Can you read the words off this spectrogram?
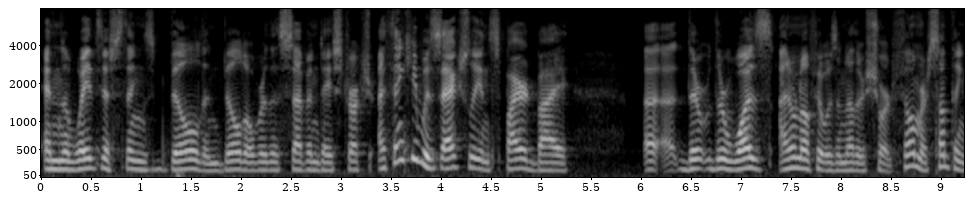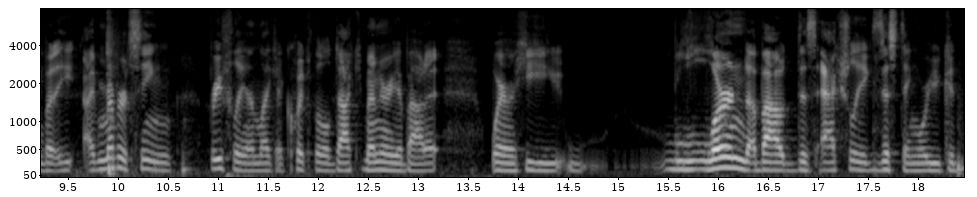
and the way this things build and build over this seven day structure. I think he was actually inspired by. Uh, there, there was I don't know if it was another short film or something, but he, I remember seeing briefly on like a quick little documentary about it, where he learned about this actually existing where you could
